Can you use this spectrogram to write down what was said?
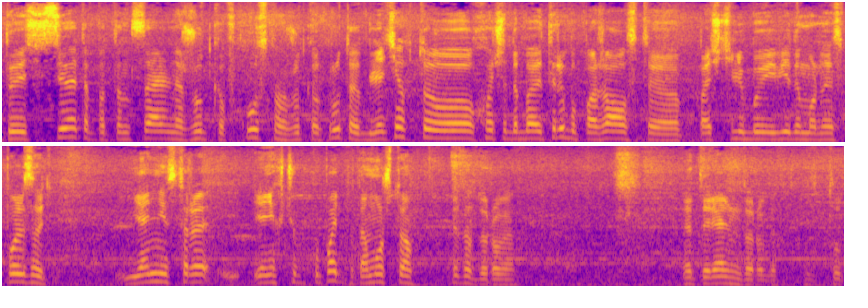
То есть все это потенциально жутко вкусно, жутко круто. Для тех, кто хочет добавить рыбу, пожалуйста, почти любые виды можно использовать. Я не, стара... я не хочу покупать, потому что это дорого. Это реально дорого тут.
